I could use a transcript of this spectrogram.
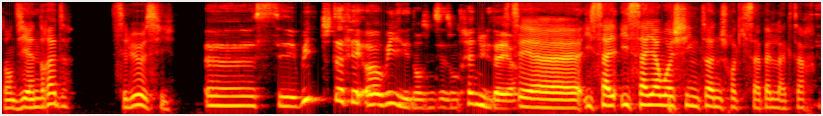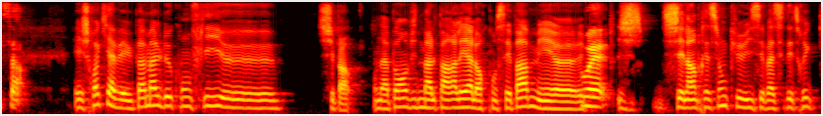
Dans The Endred. C'est lui aussi. Euh, c'est oui, tout à fait. Oh oui, il est dans une saison très nulle d'ailleurs. C'est euh, Isaiah Washington, je crois qu'il s'appelle l'acteur. C'est ça. Et je crois qu'il y avait eu pas mal de conflits. Euh, je sais pas. On n'a pas envie de mal parler alors qu'on sait pas, mais ouais. j'ai l'impression qu'il s'est passé des trucs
